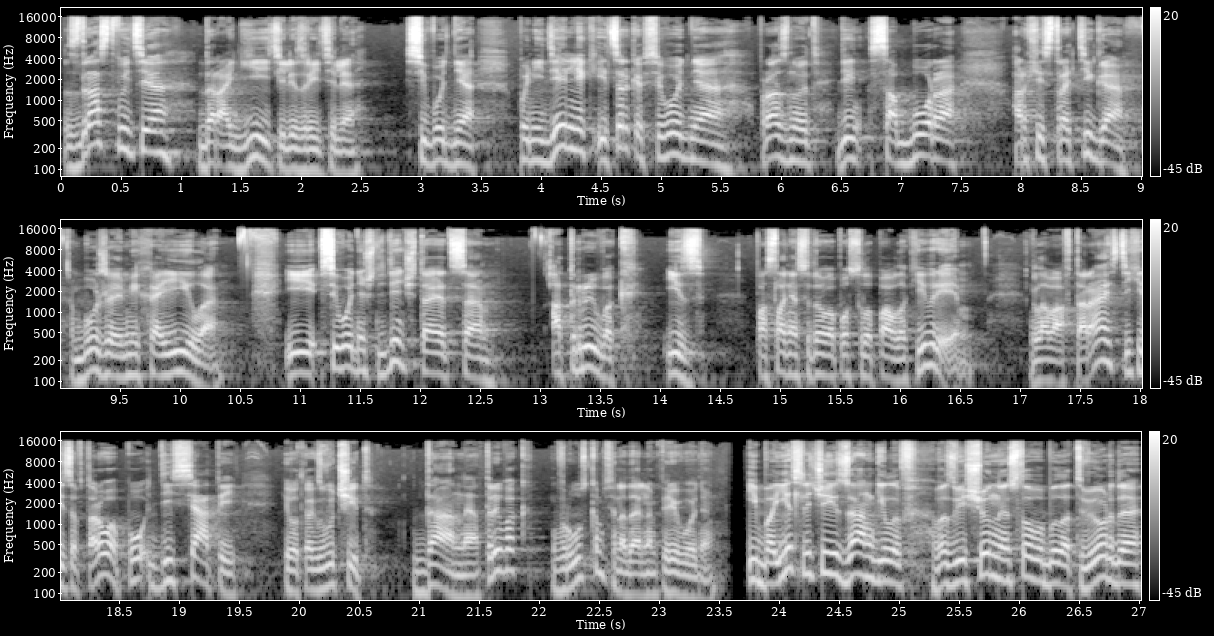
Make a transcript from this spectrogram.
Здравствуйте, дорогие телезрители! Сегодня понедельник, и церковь сегодня празднует День собора архистратига Божия Михаила. И в сегодняшний день читается отрывок из послания святого апостола Павла к евреям, глава 2, стихи со 2 по 10. И вот как звучит данный отрывок в русском синодальном переводе. «Ибо если через ангелов возвещенное слово было твердо,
